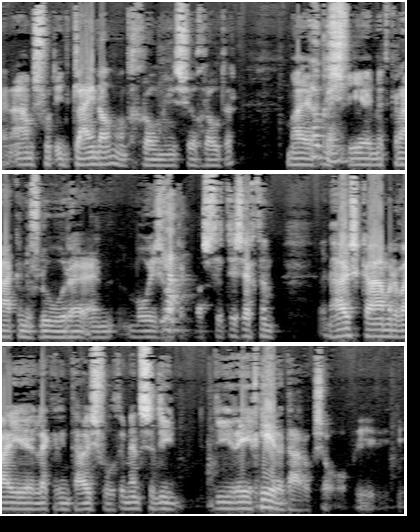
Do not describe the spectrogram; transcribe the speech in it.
in Amersfoort in het klein dan, want Groningen is veel groter. Maar je hebt Oké. een sfeer met krakende vloeren en mooie zwarte Ja. kasten. Het is echt een, een huiskamer waar je je lekker in thuis voelt. En mensen die, die reageren daar ook zo op. Die, die,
